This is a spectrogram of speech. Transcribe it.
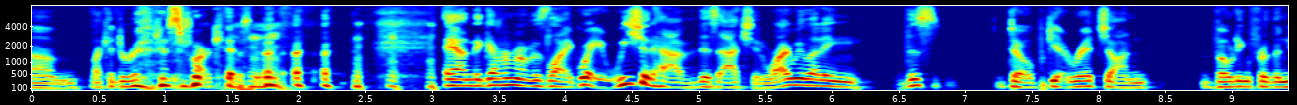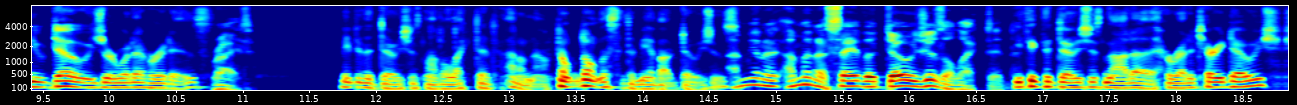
Um, like a derivatives market. and the government was like, wait, we should have this action. Why are we letting this dope get rich on voting for the new Doge or whatever it is? right. Maybe the Doge is not elected. I don't know. Don't don't listen to me about Doges. I'm gonna I'm gonna say the Doge is elected. you think the Doge is not a hereditary Doge?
